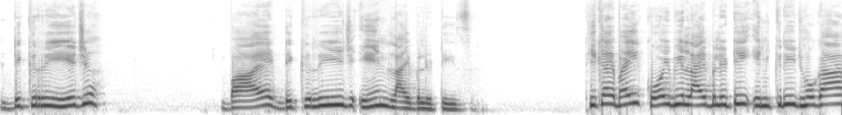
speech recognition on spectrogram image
decrease by decrease in liabilities ठीक है भाई, कोई भी लाइबिलिटी इंक्रीज होगा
